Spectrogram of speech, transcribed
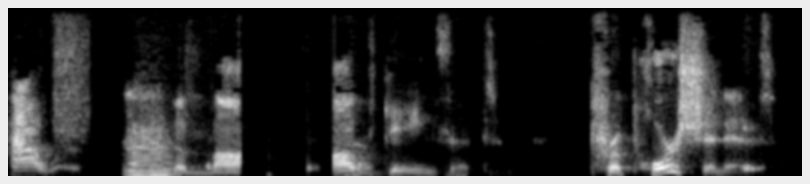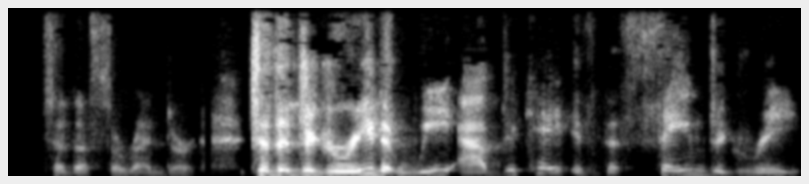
power, Mm. the mob, mob gains it, proportionate to the surrender. To the degree that we abdicate is the same degree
